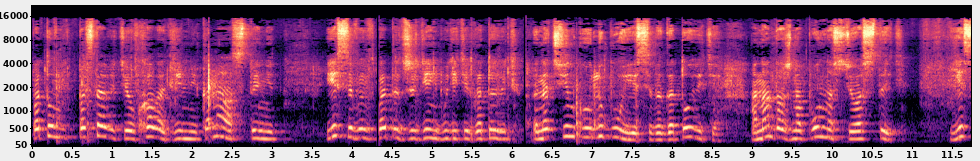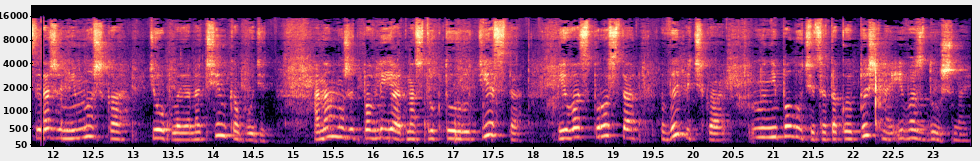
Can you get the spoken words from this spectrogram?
Потом поставить ее в холодильник, она остынет. Если вы в этот же день будете готовить начинку любую, если вы готовите, она должна полностью остыть. Если даже немножко теплая начинка будет, она может повлиять на структуру теста, и у вас просто выпечка ну, не получится такой пышной и воздушной.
